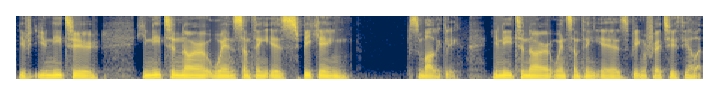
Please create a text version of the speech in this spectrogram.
You you need to you need to know when something is speaking symbolically. You need to know when something is being referred to theolo-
